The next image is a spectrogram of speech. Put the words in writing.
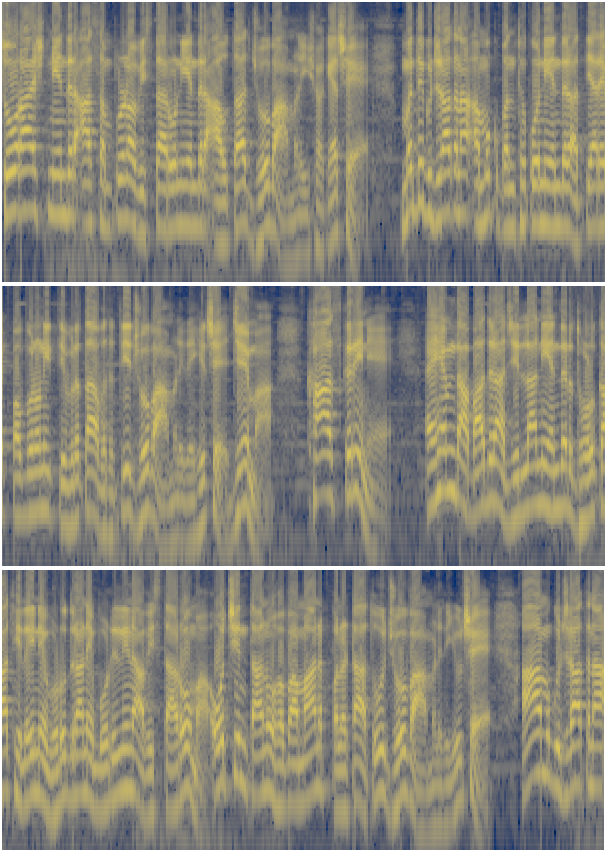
સૌરાષ્ટ્રની અંદર આ સંપૂર્ણ વિસ્તારોની અંદર આવતા જોવા મળી શકે છે. મધ્ય ગુજરાતના અમુક પંથકોની અંદર અત્યારે પવનોની તીવ્રતા વધતી જોવા મળી રહી છે. જેમાં ખાસ કરીને અહેમદાબાદના જિલ્લાની અંદર ધોળકાથી લઈને વડોદરાને બોડેલીના વિસ્તારોમાં ઓચિંતાનું હવામાન પલટાતું જોવા મળી રહ્યું છે. આમ ગુજરાતના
